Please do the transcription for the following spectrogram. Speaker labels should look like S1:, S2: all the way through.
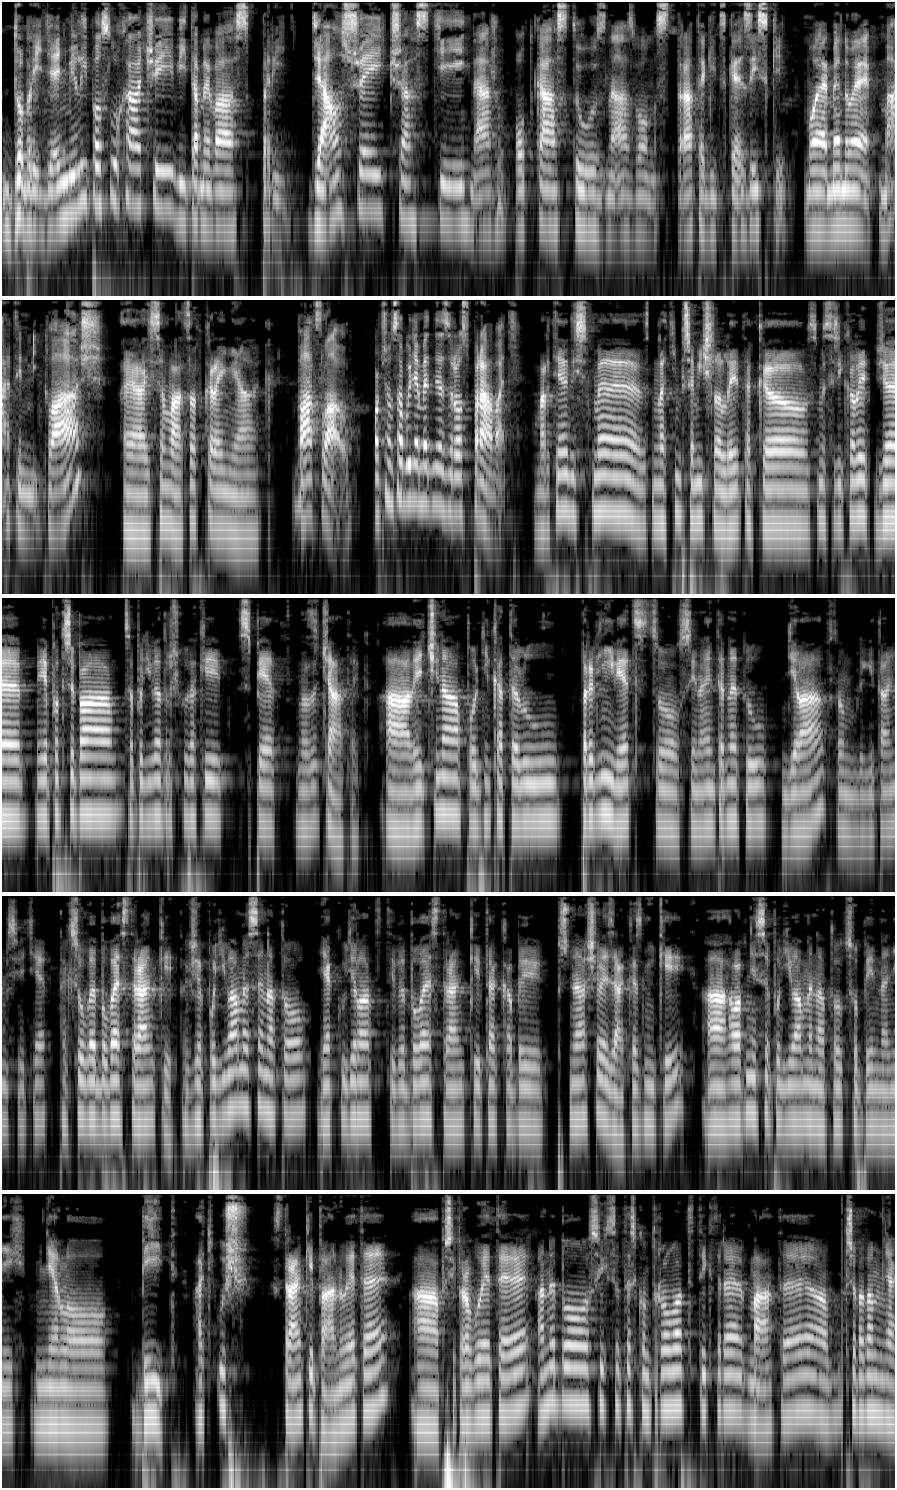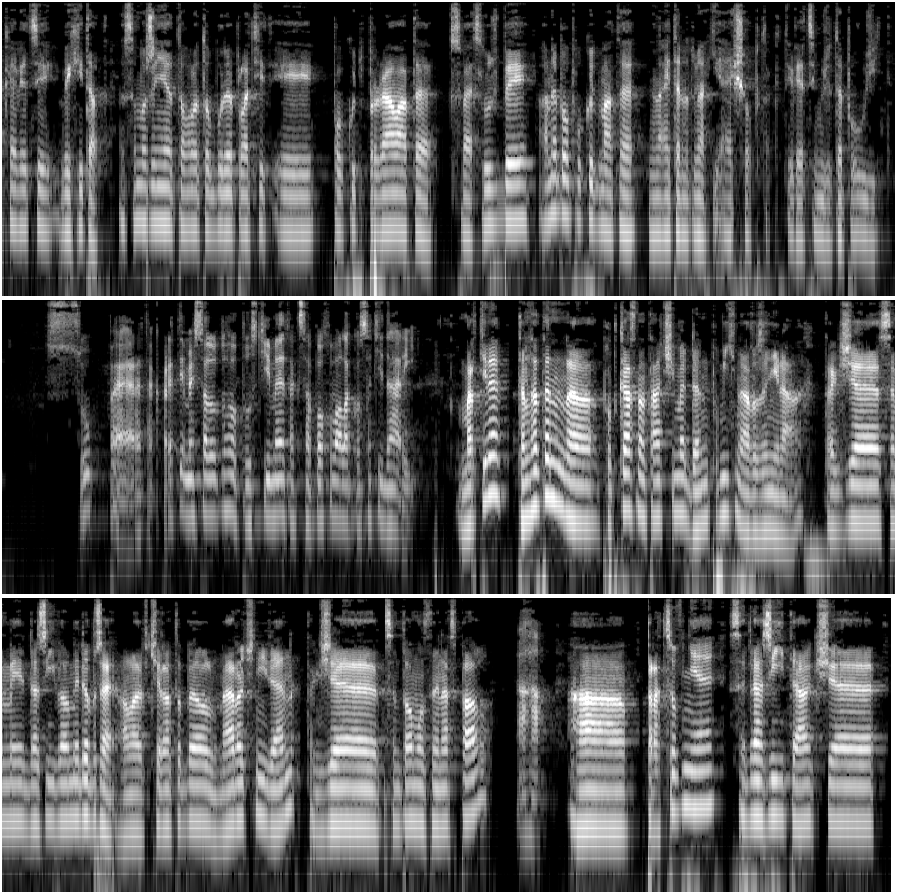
S1: Dobrý deň, milí poslucháči, vítame vás pri ďalšej časti nášho podcastu s názvom Strategické zisky. Moje meno je Martin Mikláš.
S2: A já jsem Václav Krajňák.
S1: Václav, o čem se budeme dnes rozprávat?
S2: Martin, když jsme nad tím přemýšleli, tak uh, jsme si říkali, že je potřeba se podívat trošku taky zpět na začátek. A většina podnikatelů první věc, co si na internetu dělá v tom digitálním světě, tak jsou webové stránky. Takže podíváme se na to, jak udělat ty webové stránky tak, aby přinášely zákazníky a hlavně se podíváme na to, co by na nich mělo být. Ať už stránky plánujete a připravujete, anebo si chcete zkontrolovat ty, které máte a třeba tam nějaké věci vychytat. Samozřejmě tohle to bude platit i pokud prodáváte své služby, anebo pokud máte na internetu nějaký e-shop, tak ty věci můžete použít.
S1: Super, tak předtím, než se do toho pustíme, tak se pochval, ako se ti darí.
S2: Martine, tenhle ten eh, podcast natáčíme den po mých narozeninách, takže se mi daří velmi dobře, ale včera to byl náročný den, takže jsem toho moc nenaspal.
S1: Aha.
S2: A pracovně se daří tak, že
